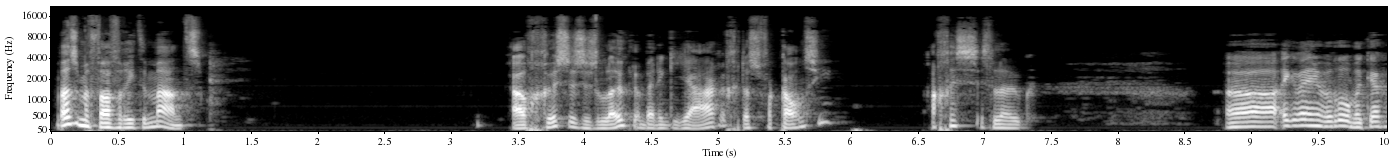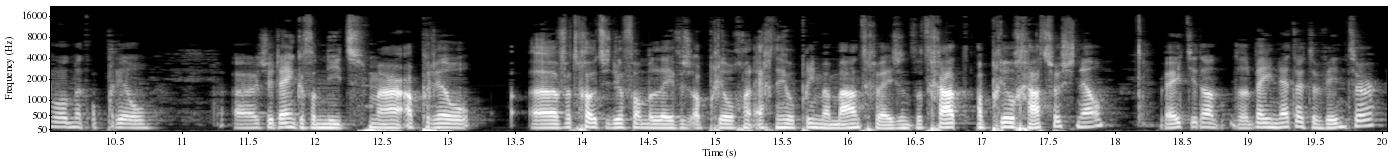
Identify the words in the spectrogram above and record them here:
Wat is mijn favoriete maand? Augustus is leuk, dan ben ik jarig. Dat is vakantie. Augustus is leuk. Uh, ik weet niet waarom. Ik heb wel wat met april. Uh, ze denken van niet, maar april uh, voor het grootste deel van mijn leven is april gewoon echt een heel prima maand geweest. Want het gaat, april gaat zo snel. Weet je, dan, dan ben je net uit de winter.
